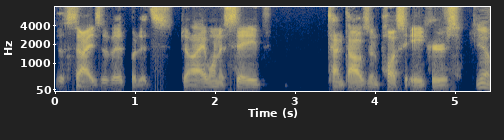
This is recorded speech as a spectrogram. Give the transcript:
the size of it, but it's I want to say ten thousand plus acres. Yeah.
